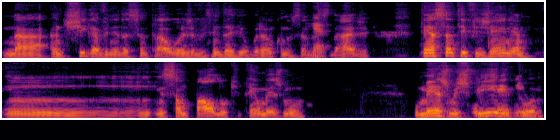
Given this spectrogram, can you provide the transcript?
na antiga Avenida Central, hoje Avenida Rio Branco, no centro é. da cidade. Tem a Santa Ifigênia em, em São Paulo, que tem o mesmo o mesmo espírito.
